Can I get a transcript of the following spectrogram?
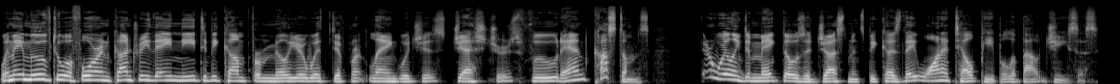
When they move to a foreign country, they need to become familiar with different languages, gestures, food, and customs. They're willing to make those adjustments because they want to tell people about Jesus.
